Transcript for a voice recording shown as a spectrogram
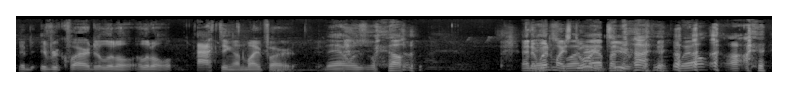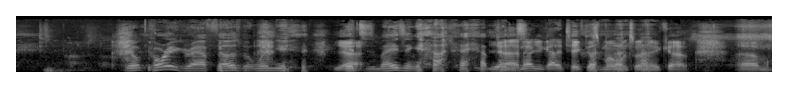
it, it required a little a little acting on my part. That was well and it went my story happened. too. well I, you don't choreograph those, but when you, yeah. it's amazing how it happens. Yeah, no, you got to take those moments when they come. Um,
